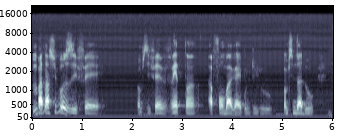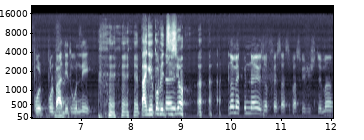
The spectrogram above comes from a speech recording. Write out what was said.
je ne pas supposé faire comme si fait 20 ans à fond bagaille pour le toujours, comme si m'dadou pour pour le pas détourner. pas de compétition. Non mais une raison de faire ça, c'est parce que justement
